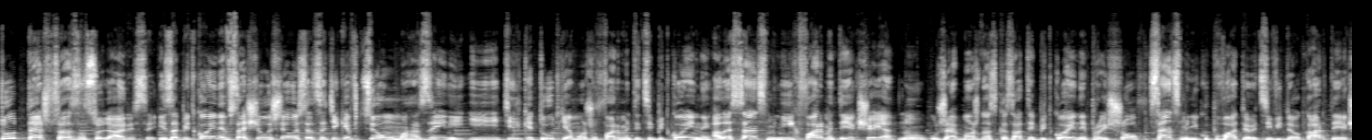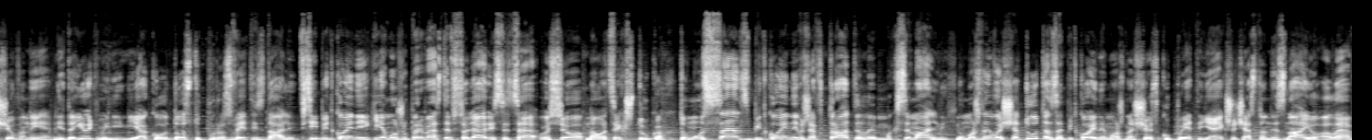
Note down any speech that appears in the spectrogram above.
тут теж все за соляріси. І за біткоїни все, що лишилося, це тільки в цьому магазині. І тільки тут я можу фармити ці біткоїни. Але сенс мені їх фармити, якщо я, ну, уже можна сказати, біткоїни пройшов. Сенс мені купувати оці відеокарти, якщо вони не дають мені ніякого доступу розвитись далі. Всі біткоїни, які я можу перевести в соляріси, це ось на оцих штуках. Тому сенс біткоїни вже втратили максимальний. Ну, можливо, ще тут за біткоїни можна щось купити. Я, якщо чесно, не знаю, але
